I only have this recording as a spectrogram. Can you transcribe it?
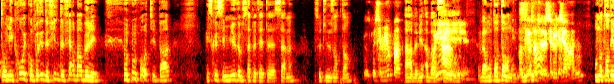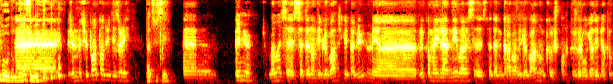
Ton micro est composé de fils de fer barbelés. Au moment où tu parles. Est-ce que c'est mieux comme ça peut-être euh, Sam? Est-ce que tu nous entends Est-ce que c'est mieux ou pas? Ah bah bien, ah bah, Oui. c'est- bah, on t'entend. donc. C'est le diable. On entend des mots, donc déjà c'est mieux. Euh, je ne me suis pas entendu, désolé. Pas de souci. Euh, c'est mieux. Ouais, ouais, ça, ça donne envie de le voir. Je l'ai pas vu, mais euh, vu comment il l'a amené, ouais, ça, ça donne grave envie de le voir. Donc, euh, je pense que je vais le regarder bientôt.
